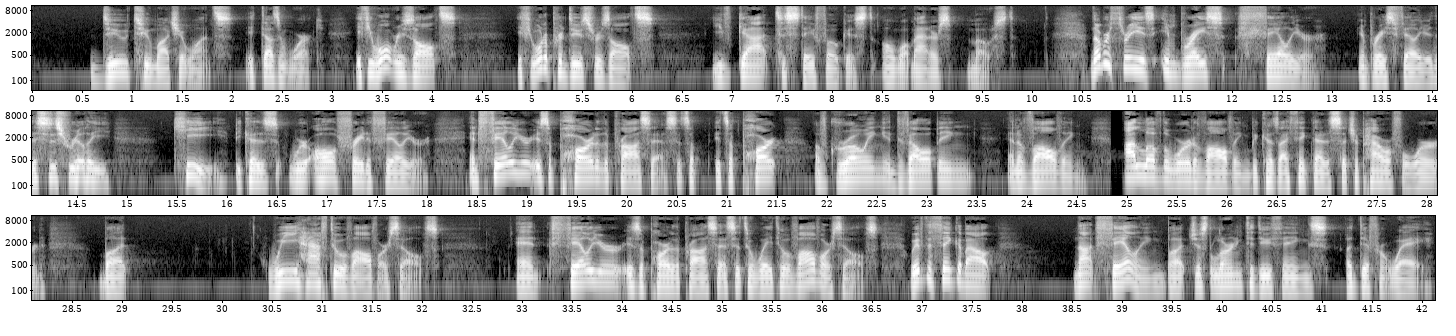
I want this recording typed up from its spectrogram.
do too much at once. It doesn't work. If you want results, if you want to produce results, you've got to stay focused on what matters most. Number three is embrace failure. Embrace failure. This is really key because we're all afraid of failure. And failure is a part of the process. It's a it's a part of growing and developing and evolving. I love the word evolving because I think that is such a powerful word. But we have to evolve ourselves. And failure is a part of the process. It's a way to evolve ourselves. We have to think about not failing, but just learning to do things a different way.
